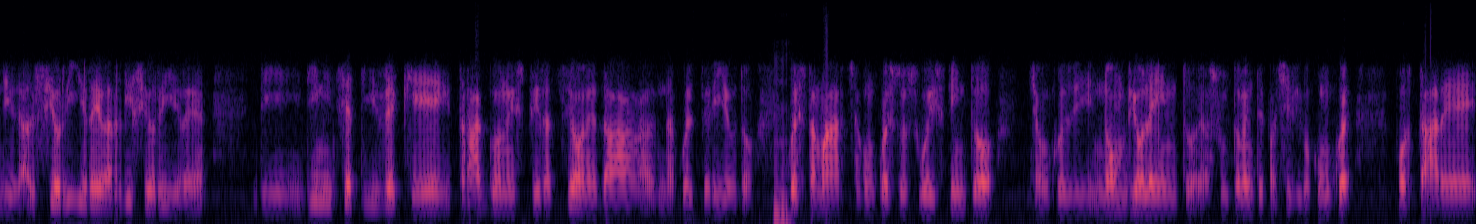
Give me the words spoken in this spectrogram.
dire, al fiorire, al rifiorire di, di, iniziative che traggono ispirazione da, da quel periodo. Mm. Questa marcia con questo suo istinto, diciamo così, non violento e assolutamente pacifico, comunque portare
